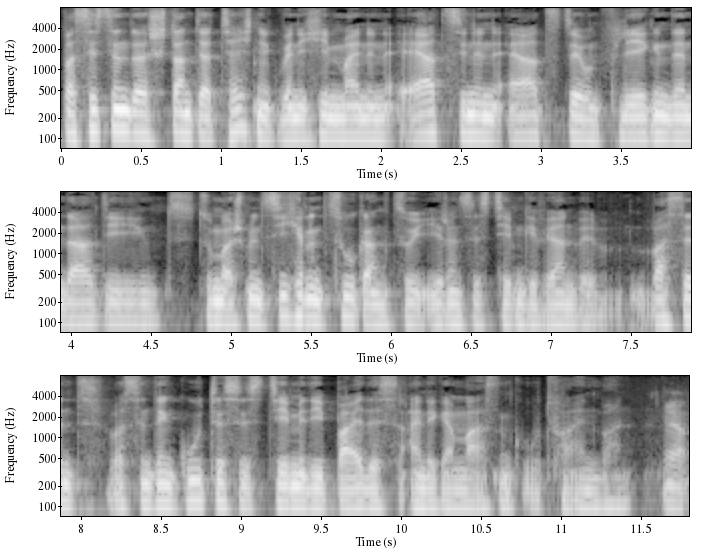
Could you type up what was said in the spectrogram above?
Was ist denn der Stand der Technik, wenn ich in meinen Ärztinnen, Ärzte und Pflegenden da die zum Beispiel einen sicheren Zugang zu ihrem System gewähren will? Was sind, was sind denn gute Systeme, die beides einigermaßen gut vereinbaren? Ja,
